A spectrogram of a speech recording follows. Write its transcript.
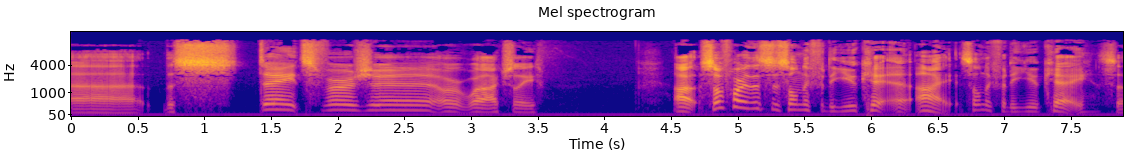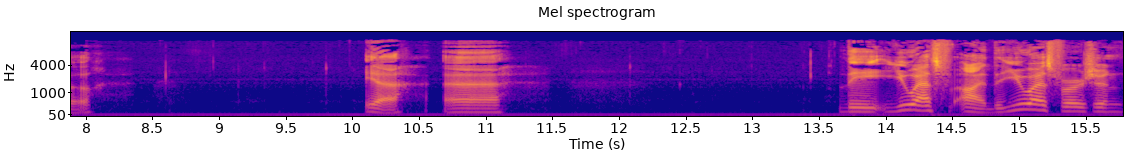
Uh, the states version, or well, actually, uh, so far this is only for the UK. Uh, it's only for the UK, so yeah. Uh, the US uh, the US version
